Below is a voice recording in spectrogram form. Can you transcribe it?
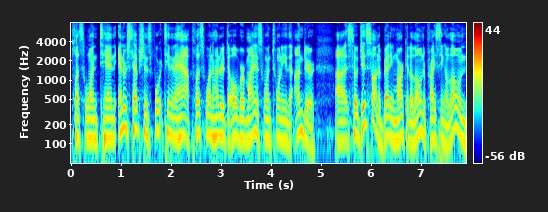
plus 110. Interceptions 14 and a half, plus 100 to over, minus 120 the under. Uh, so just on the betting market alone, the pricing alone,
